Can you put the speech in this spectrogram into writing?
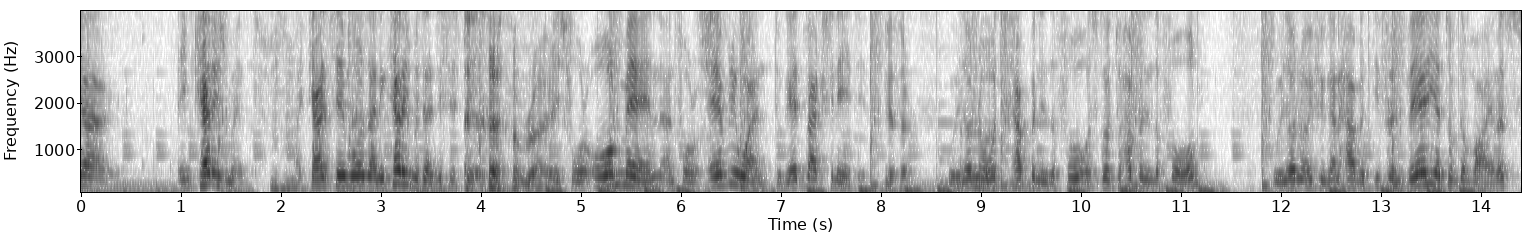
uh, encouragement, Mhm. I can't say more than encouragement at this stage, right. is for all men and for everyone to get vaccinated. Yes, sir. We don't know what's happening in the fall. What's going to happen in the fall? We don't know if you're going to have a different variant of the virus.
